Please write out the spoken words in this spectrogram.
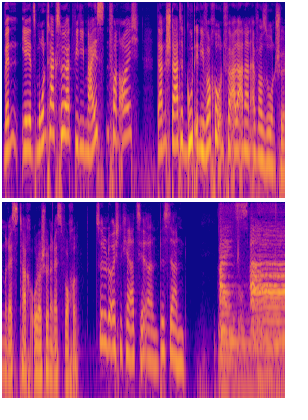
wenn ihr jetzt montags hört, wie die meisten von euch, dann startet gut in die Woche und für alle anderen einfach so einen schönen Resttag oder schöne Restwoche. Zündet euch ein Kerzchen an. Bis dann. 1A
